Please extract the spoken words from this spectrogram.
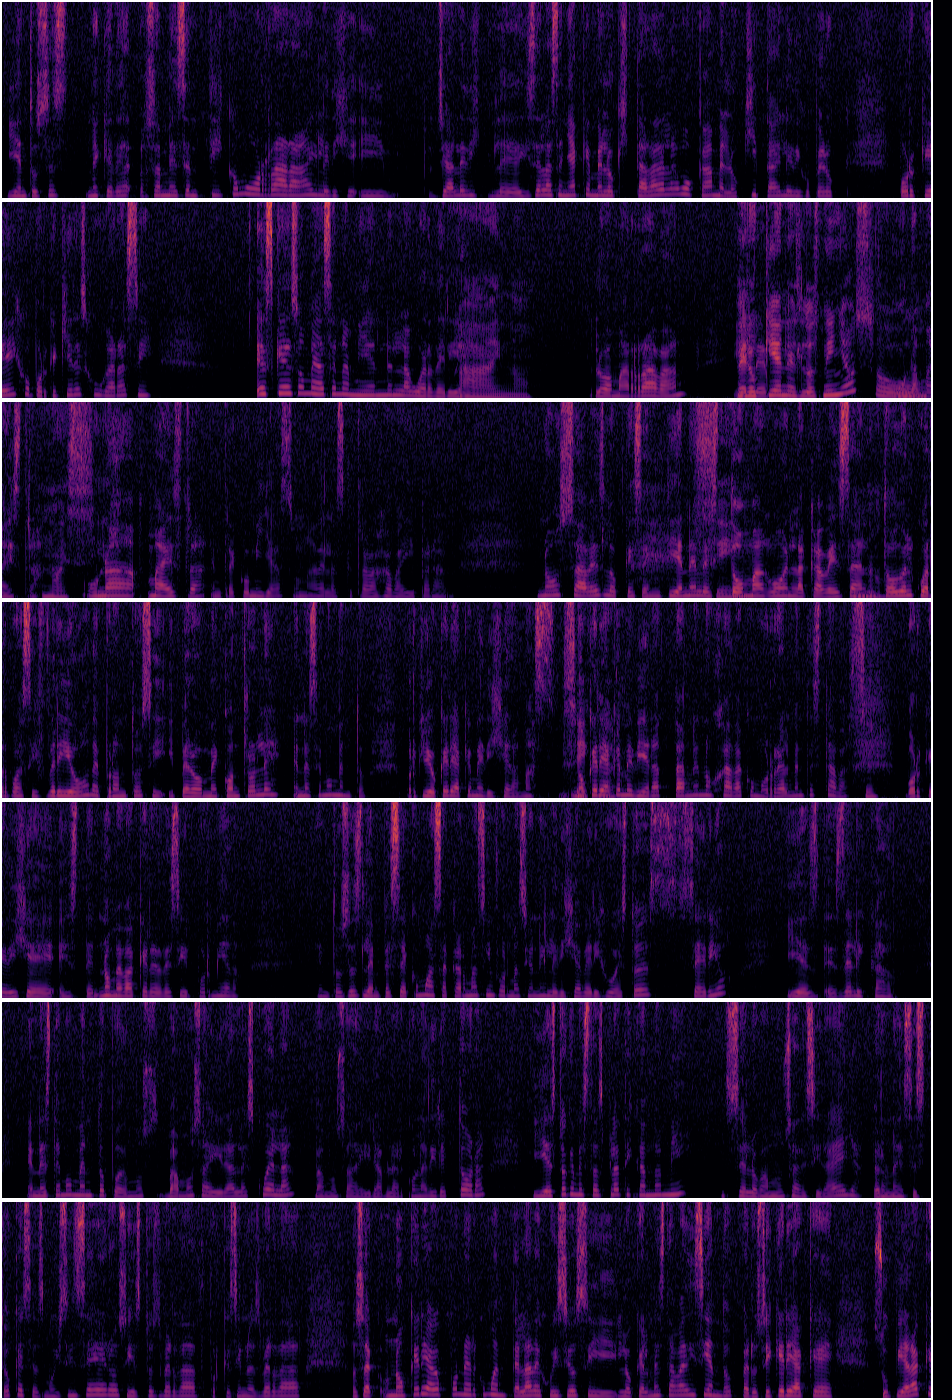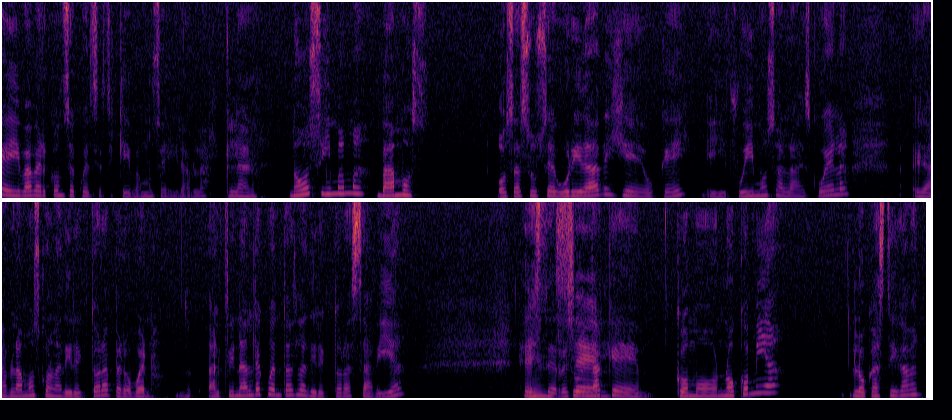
Y entonces me quedé, o sea, me sentí como rara y le dije, y ya le, le hice la señal que me lo quitara de la boca, me lo quita y le digo, pero ¿por qué, hijo? ¿Por qué quieres jugar así? Es que eso me hacen a mí en, la guardería. Ay, no. Lo amarraban. ¿Pero quiénes? ¿Los niños o...? Una maestra. No es Una maestra, entre comillas, una de las que trabajaba ahí para... No sabes lo que sentía en el estómago, en la cabeza, en todo el cuerpo así frío, de pronto así, pero me controlé en ese momento porque yo quería que me dijera más. no quería que me viera tan enojada como realmente estaba, porque dije, este, no me va a querer decir por miedo. Entonces le empecé como a sacar más información y le dije, a ver, hijo, esto es serio y es, es delicado. En este momento podemos, vamos a ir a la escuela, vamos a ir a hablar con la directora y esto que me estás platicando a mí, se lo vamos a decir a ella, pero necesito que seas muy sincero si esto es verdad, porque si no es verdad, o sea, no quería poner como en tela de juicio si lo que él me estaba diciendo, pero sí quería que supiera que iba a haber consecuencias y que íbamos a ir a hablar. Claro. No, sí, mamá, vamos. O sea, su seguridad, dije, ok, y fuimos a la escuela, eh, hablamos con la directora, pero bueno, al final de cuentas la directora sabía. Este, resulta que como no comía, lo castigaban.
